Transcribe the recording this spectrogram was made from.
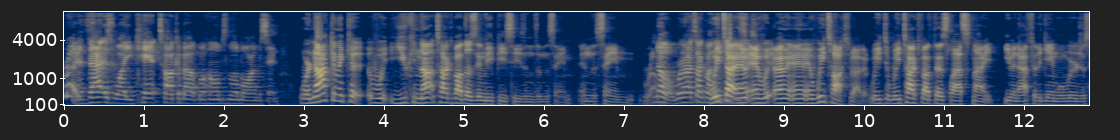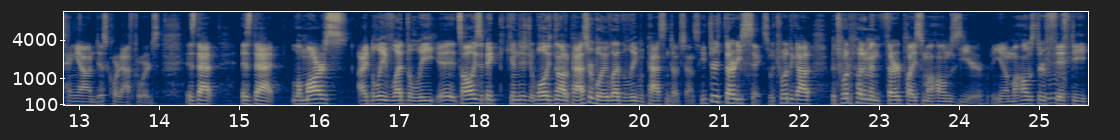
Right. And that is why you can't talk about Mahomes and Lamar on the same. We're not gonna. You cannot talk about those MVP seasons in the same in the same realm. No, we're not talking about we talked and, and, we, I mean, and, and we talked about it. We we talked about this last night, even after the game when we were just hanging out in Discord afterwards. Is that is that Lamar's I believe led the league. It's always a big contingent. Well, he's not a passer, but he led the league with passing touchdowns. He threw 36, which would have got which would have put him in third place in Mahomes' year. You know, Mahomes threw 50.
